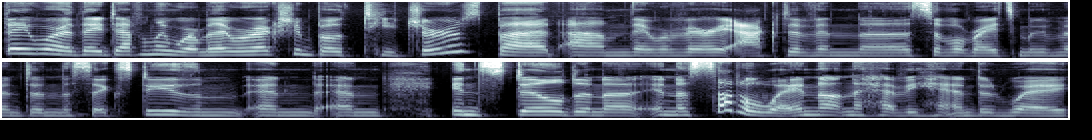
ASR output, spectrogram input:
They were. They definitely were. They were actually both teachers, but um, they were very active in the civil rights movement in the '60s, and, and and instilled in a in a subtle way, not in a heavy-handed way,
